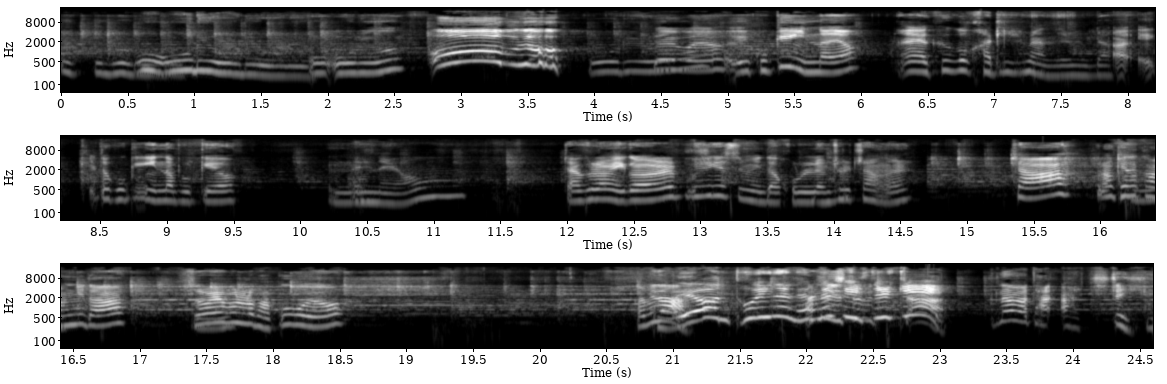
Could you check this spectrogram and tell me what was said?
오, 오, 오류, 오류, 오류. 오, 오류. 오, 무서워. 오류. 기다려봐요. 여기 곡괭이 있나요? 네, 그거 가지시면 안 됩니다. 아, 에, 일단 곡괭이 있나 볼게요. 없네. 없네요. 자, 그럼 이걸 부시겠습니다. 골렘 철창을. 자, 그럼 계속 갑니다. 서바이벌로 바꾸고요. 갑니다. 과연 토이는 해낼 수 좀- 있을지? 자, 그나마 다, 아, 진짜, 이거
